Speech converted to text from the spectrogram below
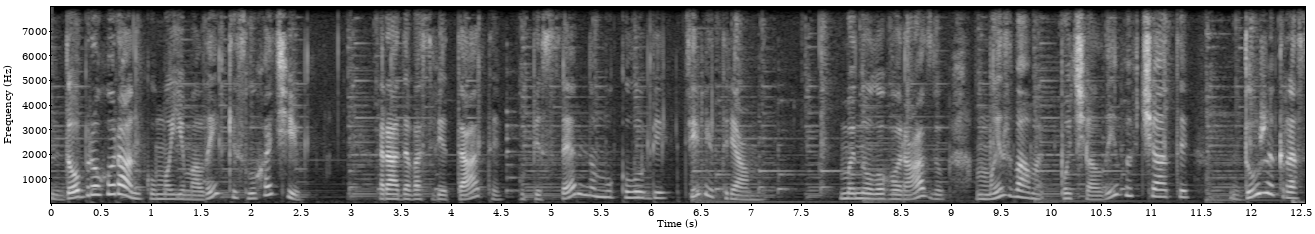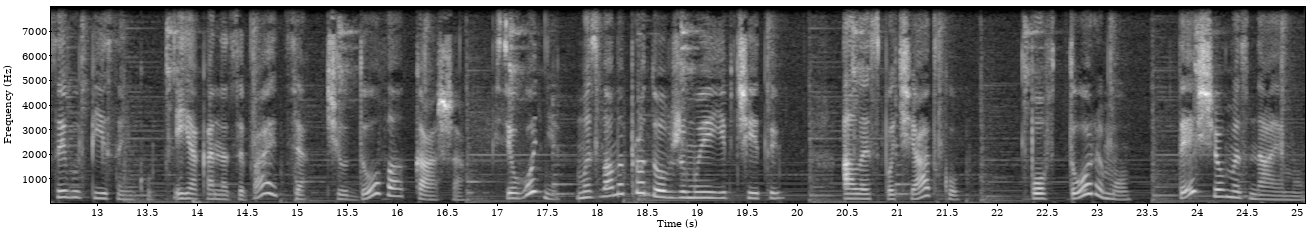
Доброго ранку, мої маленькі слухачі! Рада вас вітати у пісенному клубі Тілітрями. Минулого разу ми з вами почали вивчати дуже красиву пісеньку, яка називається Чудова каша. Сьогодні ми з вами продовжимо її вчити. Але спочатку повторимо те, що ми знаємо.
